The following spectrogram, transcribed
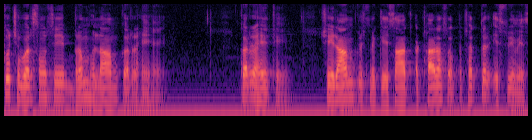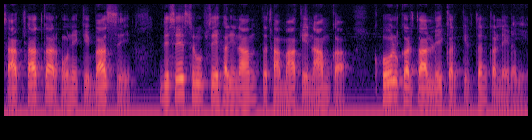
कुछ वर्षों से ब्रह्म नाम कर रहे हैं। कर रहे थे। श्री रामकृष्ण के साथ 1875 ईस्वी में साक्षात्कार होने के बाद से विशेष रूप से हरिनाम तथा माँ के नाम का खोल करताल लेकर कीर्तन करने लगे।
